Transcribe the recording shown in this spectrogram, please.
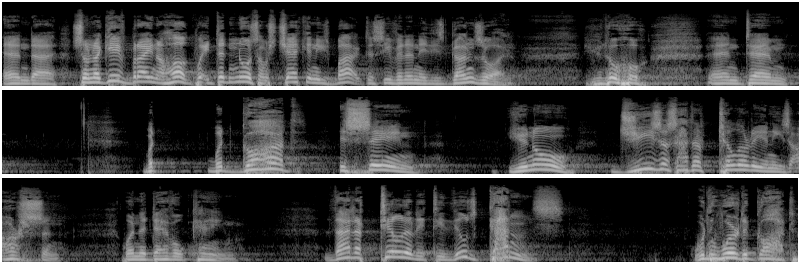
And uh, so I gave Brian a hug, what he didn't know is I was checking his back to see if he had any of these guns on. You know? And um, but God is saying, you know, Jesus had artillery in his arson when the devil came. That artillery, those guns, were the Word of God.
